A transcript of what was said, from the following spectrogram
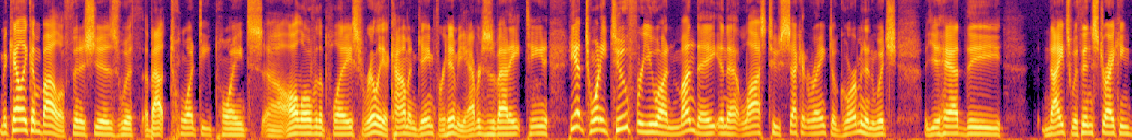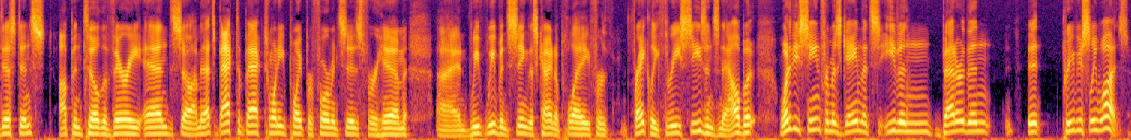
Michele Kambalo finishes with about 20 points uh, all over the place. Really a common game for him. He averages about 18. He had 22 for you on Monday in that loss to second ranked O'Gorman, in which you had the Knights within striking distance up until the very end. So, I mean, that's back to back 20 point performances for him. Uh, and we've, we've been seeing this kind of play for, frankly, three seasons now. But what have you seen from his game that's even better than it previously was?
